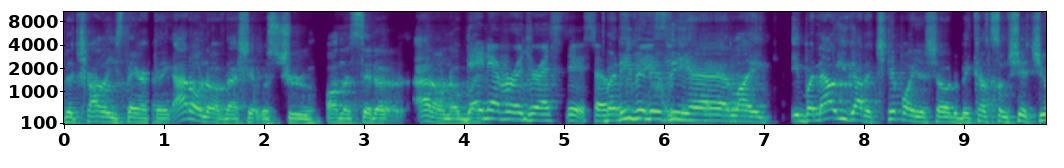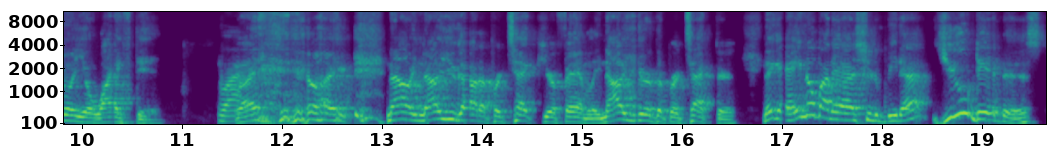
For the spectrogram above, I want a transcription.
the Charlize Theron thing. I don't know if that shit was true on the sit up. I don't know. But, they never addressed it. So, but even if he had like, but now you got a chip on your shoulder because some shit you and your wife did. Right. Right. like now, now you gotta protect your family. Now you're the protector. Nigga, ain't nobody asked you to be that. You did this.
